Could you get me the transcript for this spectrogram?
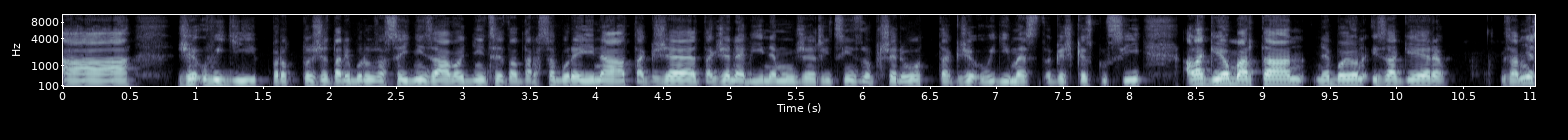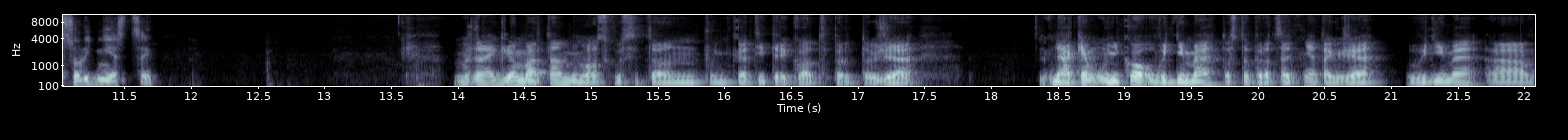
a že uvidí, protože tady budou zase jiní závodníci, ta trasa bude jiná, takže, takže neví, nemůže říct nic dopředu, takže uvidíme, jestli to Geške zkusí. Ale Gio Martan nebo Jon Izagir, za mě solidní jezdci. Možná i Gio Martin by mohl zkusit ten puňkatý trikot, protože v nějakém úniku uvidíme, to stoprocentně, takže uvidíme. A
